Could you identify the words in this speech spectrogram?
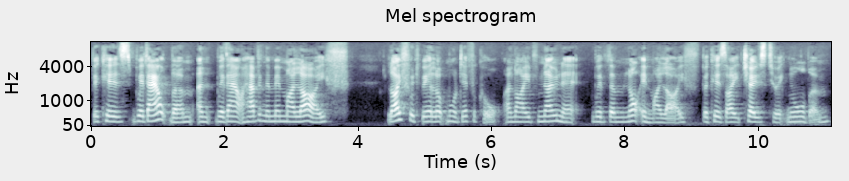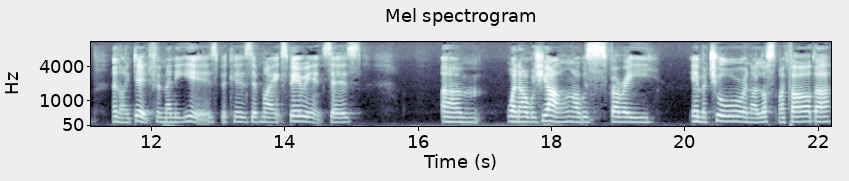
because without them and without having them in my life, life would be a lot more difficult. And I've known it with them not in my life because I chose to ignore them. And I did for many years because of my experiences. Um, when I was young, I was very immature and I lost my father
